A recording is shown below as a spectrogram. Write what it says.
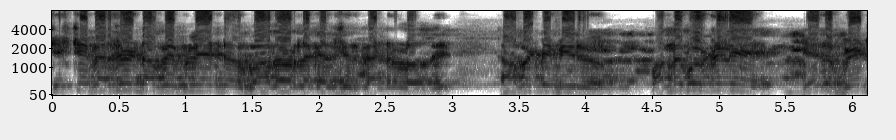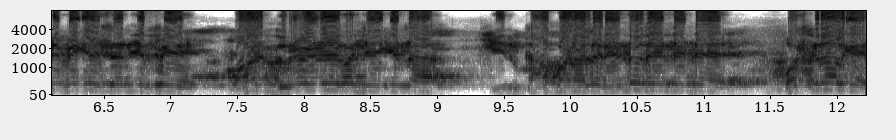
సిక్స్టీ పర్సెంట్ ఆఫ్ ఎఫిలియంట్ గోదావరిలో కలిసి కంట్రోల్ అవుతుంది కాబట్టి మీరు వంద కోట్లని ఏదో బ్యూటిఫికేషన్ అని చెప్పి వాళ్ళు దుర్వినియోగం చేయకుండా ఇది కాపాడాలి. రెండోది ఏంటంటే పుష్కరాలకి.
